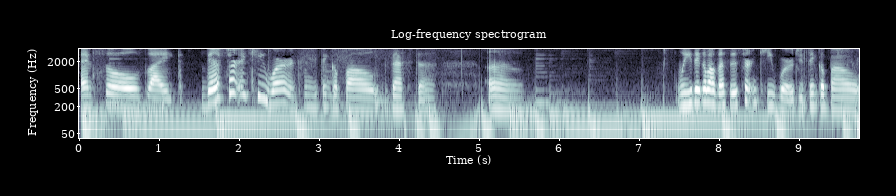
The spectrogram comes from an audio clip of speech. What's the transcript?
And so, like, there are certain key words when you think about Vesta. Um, when you think about Vesta, there's certain keywords. You think about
